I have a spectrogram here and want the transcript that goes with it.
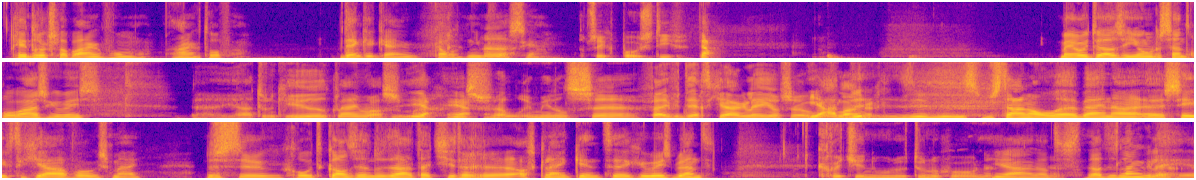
geen drugslab aangevonden, aangetroffen. Denk ik, hè? Ik kan het niet Ja. bevestigen. Op zich positief. Ben je ooit wel eens in jongerencentrum Oase geweest? Eh, ja, toen ik heel klein was. Maar Ja, ja. Dat is wel inmiddels eh 35 jaar geleden of zo. ja, of langer. ze bestaan al bijna eh 70 jaar volgens mij. Dus grote kans inderdaad dat je er als klein kind geweest bent. Krutje noemen we toen nog gewoon. Hè? Ja, dat is, dat is lang geleden. Ja,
